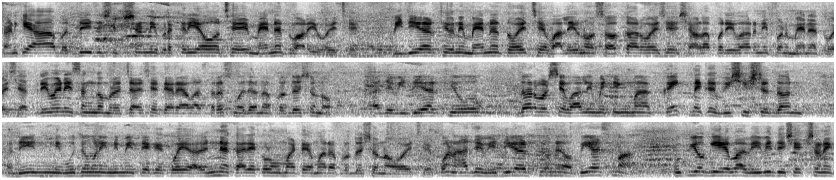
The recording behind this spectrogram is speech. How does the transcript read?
કારણ કે આ બધી જ શિક્ષણની પ્રક્રિયાઓ છે, એ મહેનતવાળી હોય છે. વિદ્યાર્થીઓની મહેનત હોય છે, વાલીઓનો સહકાર હોય છે, શાળા પરિવારની પણ મહેનત હોય છે. આ ત્રિવેણી સંગમ રચાય છે ત્યારે આવા સરસ મજાના પ્રદર્શનો આજે વિદ્યાર્થીઓ દર વર્ષે વાલી મિટિંગમાં કંઈક ને કંઈક વિશિષ્ટ દાન દિનની ઉજવણી નિમિત્તે કે કોઈ અન્ય કાર્યક્રમો માટે અમારા પ્રદર્શનો હોય છે. પણ આજે વિદ્યાર્થીઓને અભ્યાસમાં ઉપયોગી એવા વિવિધ શૈક્ષણિક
